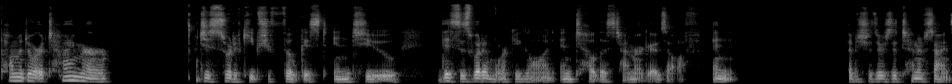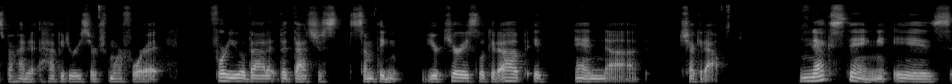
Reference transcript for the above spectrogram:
Pomodoro timer just sort of keeps you focused into this is what I'm working on until this timer goes off. And I'm sure there's a ton of science behind it. Happy to research more for it for you about it, but that's just something you're curious, look it up. It and uh, check it out. Next thing is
